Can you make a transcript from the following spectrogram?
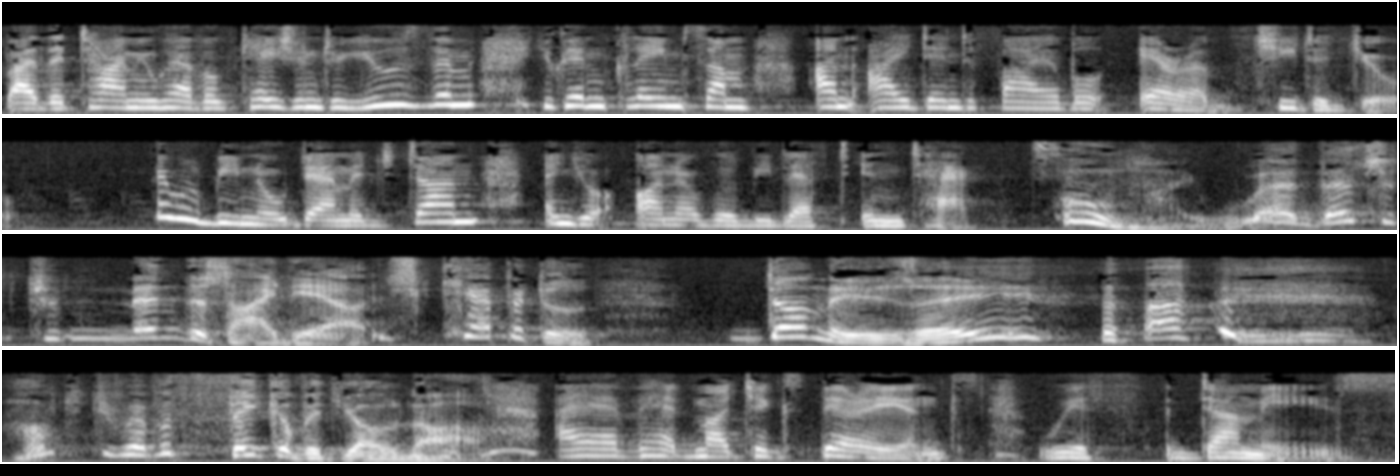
By the time you have occasion to use them, you can claim some unidentifiable Arab cheated you. There will be no damage done, and your honor will be left intact. Oh, my word, that's a tremendous idea. It's capital. Dummies, eh? How did you ever think of it, Julnar? I have had much experience with dummies.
